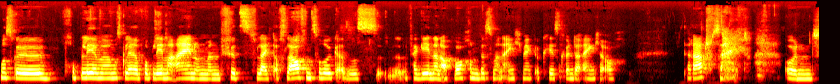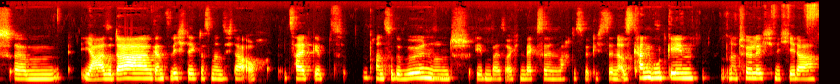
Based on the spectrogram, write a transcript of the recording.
Muskelprobleme, muskuläre Probleme ein und man führt es vielleicht aufs Laufen zurück. Also es äh, vergehen dann auch Wochen, bis man eigentlich merkt, okay, es könnte eigentlich auch der Radschuh sein. Und ähm, ja, also da ganz wichtig, dass man sich da auch Zeit gibt, dran zu gewöhnen und eben bei solchen Wechseln macht es wirklich Sinn. Also es kann gut gehen, natürlich. Nicht jeder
